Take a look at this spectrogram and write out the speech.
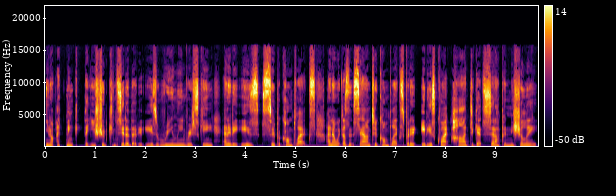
You know, I think that you should consider that it is really risky and it is super complex. I know it doesn't sound too complex, but it, it is quite hard to get set up initially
